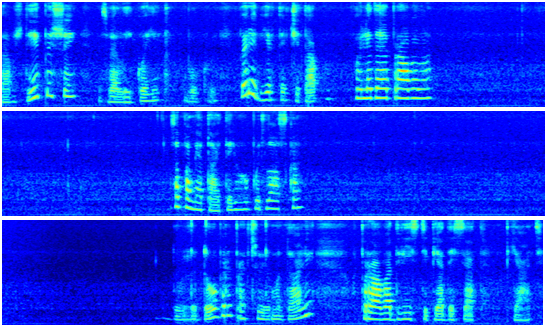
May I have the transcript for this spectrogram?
Завжди пиши з великої букви. Перевірте, чи так виглядає правило. Запам'ятайте його, будь ласка. Дуже добре, працюємо далі. Вправа 255.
